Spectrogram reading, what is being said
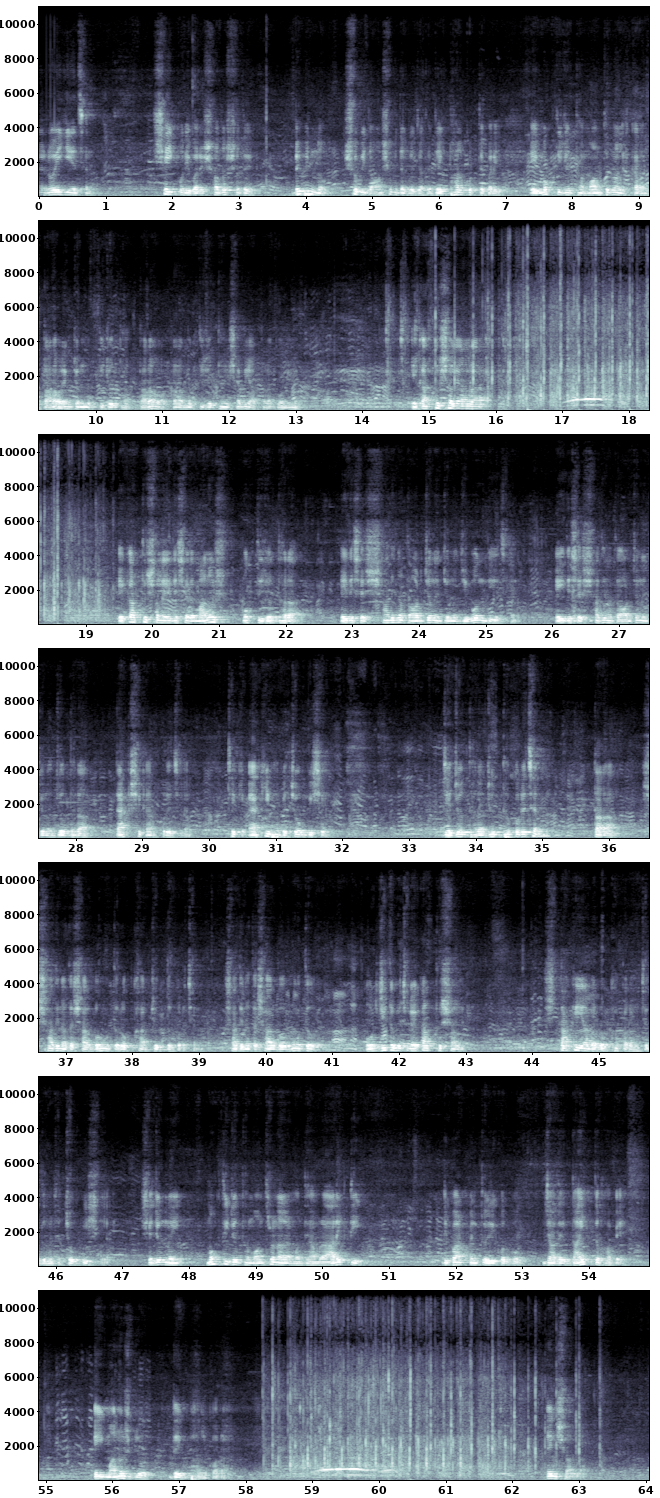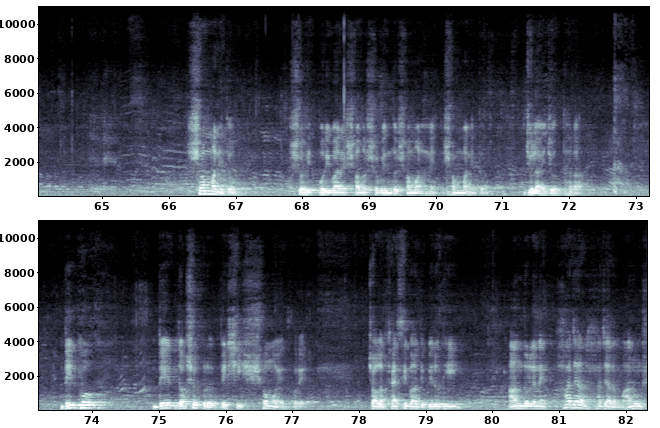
রয়ে গিয়েছেন সেই পরিবারের সদস্যদের বিভিন্ন সুবিধা, অসুবিধাগুলো যাতে দেখভাল করতে পারি। এই মুক্তিযোদ্ধা মন্ত্রণালয় কারণ তারাও একজন মুক্তিযোদ্ধা, তারাও আপনারা মুক্তিযোদ্ধা হিসাবে আপনারা গণ্য। একাত্তর সালে আমরা একাত্তর সালে এই দেশের মানুষ, মুক্তিযোদ্ধারা এই দেশের স্বাধীনতা অর্জনের জন্য জীবন দিয়েছিলেন। এই দেশের স্বাধীনতা অর্জনের জন্য যোদ্ধারা ত্যাগ স্বীকার করেছিলেন। ঠিক একইভাবে চব্বিশে যে যোদ্ধারা যুদ্ধ করেছেন, তারা স্বাধীনতা সার্বভৌমত্ব রক্ষার যুদ্ধ করেছেন। স্বাধীনতা সার্বভৌমত্ব অর্জিত হয়েছিল একাত্তর সালে। তাকেই আবার রক্ষা করা হয়েছে দু হাজার চব্বিশ সালে। সেজন্যই মুক্তিযোদ্ধা মন্ত্রণালয়ের মধ্যে আমরা আরেকটি ডিপার্টমেন্ট তৈরি করব, যাদের দায়িত্ব হবে এই মানুষগুলোর দেখভাল করা। ইনশাল্লাহ সম্মানিত শহীদ পরিবারের সদস্যবৃন্দ সম্মানে সম্মানিত জুলাই যোদ্ধারা, দীর্ঘ দেড় দশকেরও বেশি সময় ধরে চলা ফ্যাসিবাদ বিরোধী আন্দোলনে হাজার হাজার মানুষ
